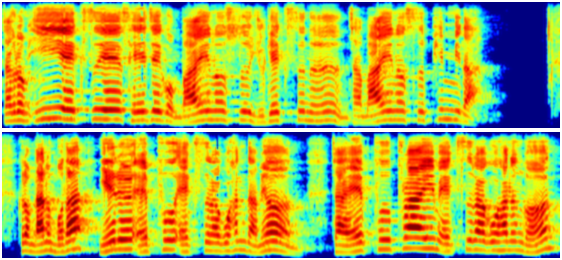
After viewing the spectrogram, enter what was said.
자, 그럼 2x의 세제곱 마이너스 6x는 자, 마이너스 p입니다. 그럼 나는 뭐다? 얘를 fx라고 한다면 자, f 프라임 x라고 하는 건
